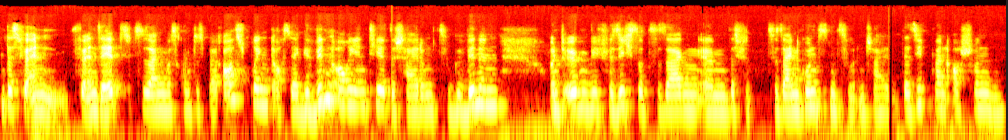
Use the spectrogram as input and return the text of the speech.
dass für ein, für ein selbst sozusagen was Gutes bei rausspringt, auch sehr gewinnorientierte Scheidungen zu gewinnen und irgendwie für sich sozusagen ähm, das für, zu seinen Gunsten zu entscheiden. Da sieht man auch schon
